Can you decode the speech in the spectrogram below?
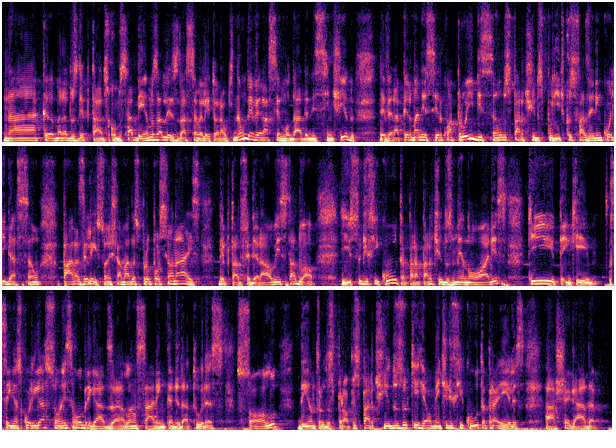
na Câmara dos Deputados. Como sabemos, a legislação eleitoral que não deverá ser mudada nesse sentido, deverá permanecer com a proibição dos partidos políticos fazerem coligação para as eleições chamadas proporcionais, deputado federal e estadual. Isso dificulta para partidos menores que têm que, sem as coligações, são obrigados a lançarem candidaturas solo dentro dos próprios partidos, o que realmente dificulta para eles a chegada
